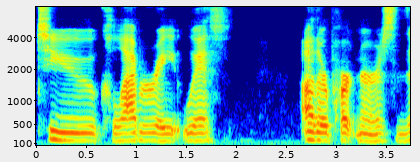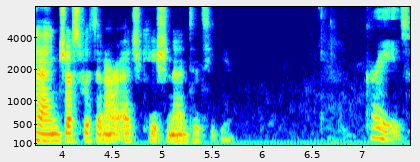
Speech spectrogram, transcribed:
to collaborate with other partners than just within our education entity. Great.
